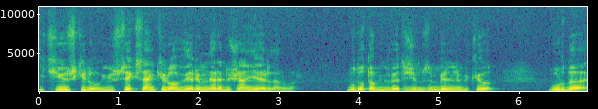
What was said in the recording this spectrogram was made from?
200 kilo, 180 kilo verimlere düşen yerler var. Bu da tabii üreticimizin belini büküyor. Burada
